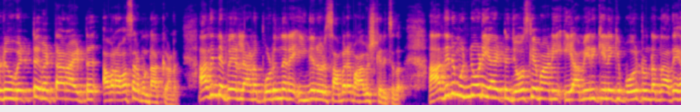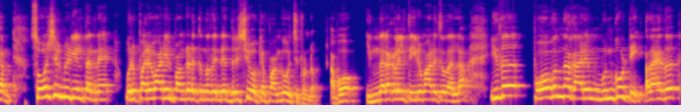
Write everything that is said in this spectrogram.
ഒരു വെട്ട് വെട്ടാനായിട്ട് അവർ അവസരമുണ്ടാക്കുകയാണ്. അതിന്റെ പേരിലാണ് പൊടുന്നനെ ഇങ്ങനെ ഒരു സമരം ആവിഷ്കരിച്ചത്. അതിന് മുന്നോടിയായിട്ട് ജോസ് കെ മാണി ഈ അമേരിക്കയിലേക്ക് പോയിട്ടുണ്ടെന്ന് അദ്ദേഹം സോഷ്യൽ മീഡിയയിൽ തന്നെ ഒരു പരിപാടിയിൽ പങ്കെടുക്കുന്നതിന്റെ ദൃശ്യമൊക്കെ പങ്കുവച്ചിട്ടുണ്ട്. അപ്പോൾ ഇന്നലകളിൽ തീരുമാനിച്ചതല്ല ഇത് പോകുന്ന കാര്യം മുൻകൂട്ടി അതായത്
